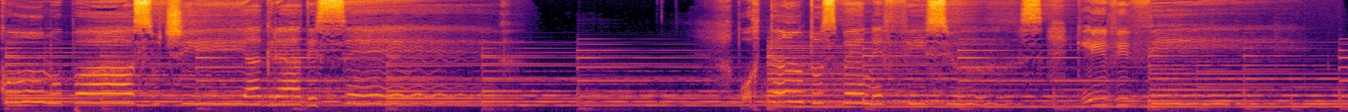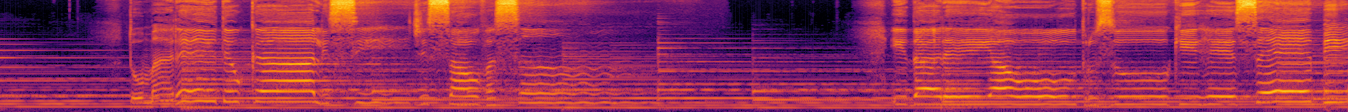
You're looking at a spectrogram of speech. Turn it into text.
Como posso te agradecer? Por tantos benefícios que vivi. Tomarei teu cálice de salvação e darei a outros o que recebi.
